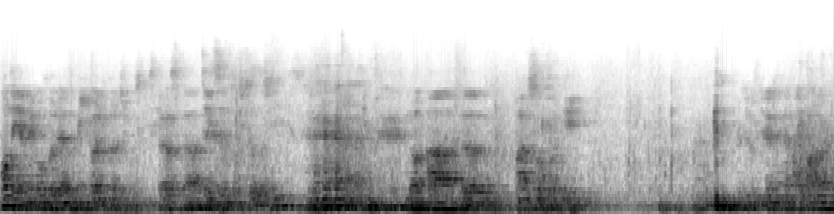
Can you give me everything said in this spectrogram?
On je mimochodem bývalý peleřimovský starosta. Teď jsem to chtěl říct. no a pár slov od něj. Dobrý den, dámy a pánové.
